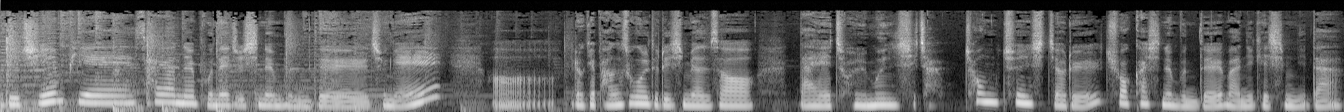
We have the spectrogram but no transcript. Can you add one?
우리 GMP에 사연을 보내주시는 분들 중에 어, 이렇게 방송을 들으시면서 나의 젊은 시절, 청춘 시절을 추억하시는 분들 많이 계십니다.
